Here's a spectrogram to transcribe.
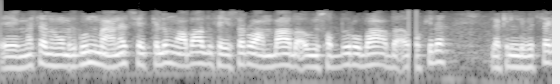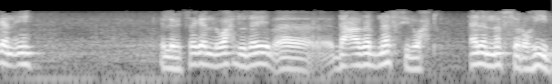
آه، مثلا هو مسجون مع ناس فيتكلموا مع بعض فيسروا عن بعض أو يصبروا بعض أو كده. لكن اللي بيتسجن إيه؟ اللي بيتسجن لوحده ده يبقى ده عذاب نفسي لوحده ألم نفسي رهيب.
